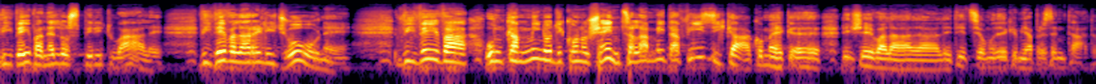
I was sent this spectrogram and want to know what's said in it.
viveva nello spirituale, viveva la religione, viveva un cammino di conoscenza, la metafisica, come eh, diceva la, Letizia Modè che mi ha presentato.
